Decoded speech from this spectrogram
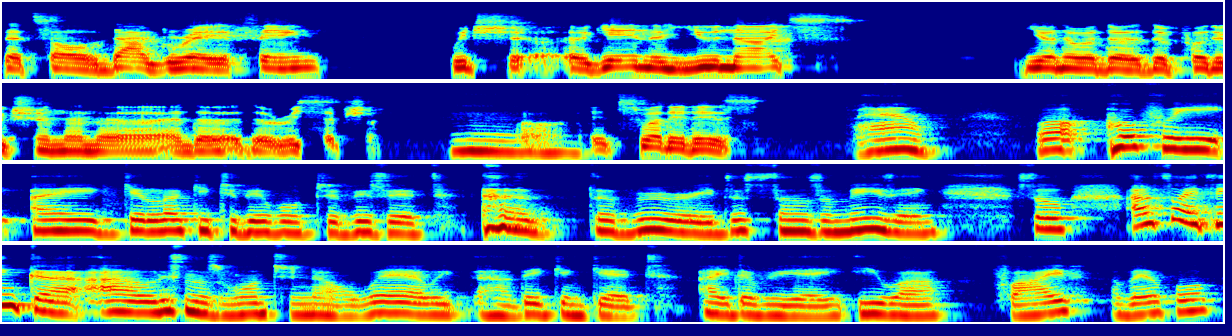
That's all dark gray thing, which uh, again unites, you know, the, the production and the, and the, the reception. Mm. Uh, it's what it is. Wow. Well, hopefully, I get lucky to be able to visit the brewery. This sounds amazing. So, also, I think uh, our listeners want to know where we, uh, they can get IWA Iwa 5 available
